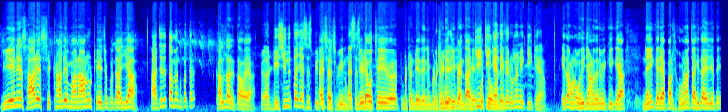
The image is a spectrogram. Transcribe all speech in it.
ਵੀ ਇਹਨੇ ਸਾਰੇ ਸਿੱਖਾਂ ਦੇ ਮਨਾਂ ਨੂੰ ਠੇਚ ਪਹੁੰਚਾਈ ਆ। ਅੱਜ ਦਿੱਤਾ ਮੰਗ ਪੱਤਰ? ਕੱਲ ਦਾ ਦਿੱਤਾ ਹੋਇਆ। ਡੀਸੀ ਨੂੰ ਦਿੱਤਾ ਜਾਂ ਐਸਐਸਪੀ ਨੂੰ ਐਸਐਸਪੀ ਨੂੰ। ਜਿਹੜਾ ਉੱਥੇ ਬਠਿੰਡੇ ਦੇ ਨੇ ਬਠਿੰਡੇ ਹੀ ਪੈਂਦਾ ਇਹ ਕੀ ਕਹਿੰਦੇ। ਫਿਰ ਉਹਨਾਂ ਨੇ ਕੀ ਕਿਹਾ? ਇਹ ਤਾਂ ਹੁਣ ਉਹੀ ਜਾਣਦੇ ਨੇ ਵੀ ਕੀ ਕਿਹਾ। ਨਹੀਂ ਕਰਿਆ ਪਰ ਹੋਣਾ ਚਾਹੀਦਾ ਇਹ ਜੇ ਤੇ।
